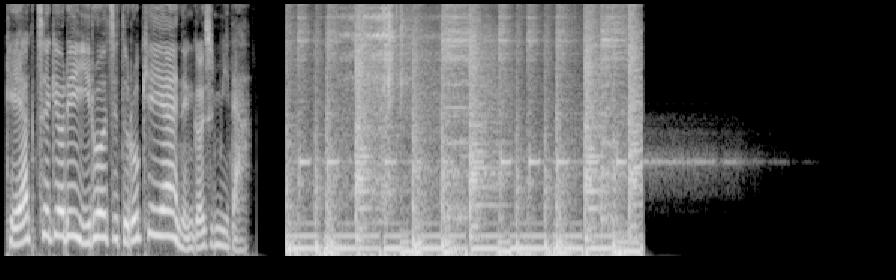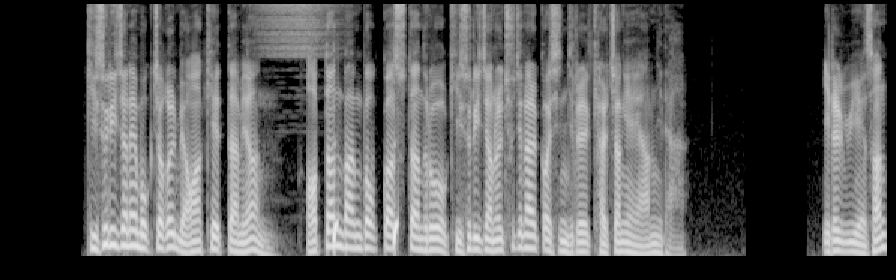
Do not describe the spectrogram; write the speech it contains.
계약 체결이 이루어지도록 해야 하는 것입니다. 기술 이전의 목적을 명확히 했다면 어떤 방법과 수단으로 기술 이전을 추진할 것인지를 결정해야 합니다. 이를 위해선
